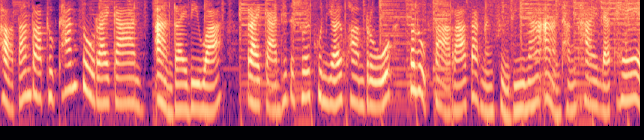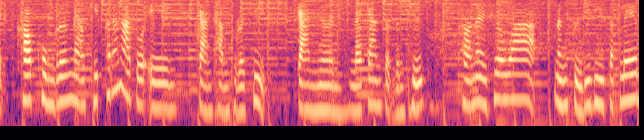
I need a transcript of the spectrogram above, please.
ขอต้อนรับทุกท่านสู่รายการ อ่านไรดีวะ รายการที่จะช่วยคุณย่อยความรู้ สรุปสาระจากหนังสือดีน่าอ่านทั้งไทยและเทศ ครอบคลุมเรื่องแนวคิดพัฒนาตัวเอง การทำธุรกิจ การเงิน และการจดบันทึก เพราะเนยเชื่อว่า หนังสือดีๆ สักเล่ม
